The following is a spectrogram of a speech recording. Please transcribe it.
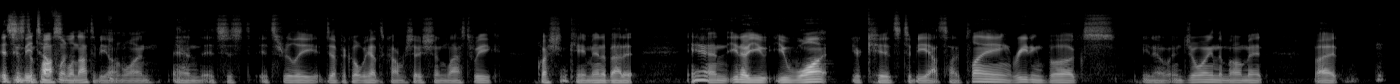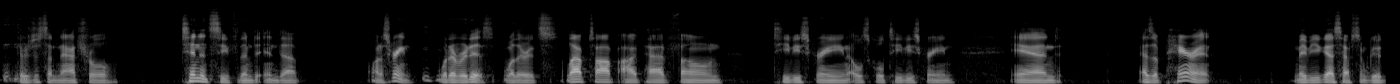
just be a tough impossible not to be on one, and it's just it's really difficult. We had this conversation last week. Question came in about it, and you know you you want your kids to be outside playing, reading books, you know, enjoying the moment, but there's just a natural tendency for them to end up on a screen, mm-hmm. whatever it is, whether it's laptop, iPad, phone, TV screen, old school TV screen. And as a parent, maybe you guys have some good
